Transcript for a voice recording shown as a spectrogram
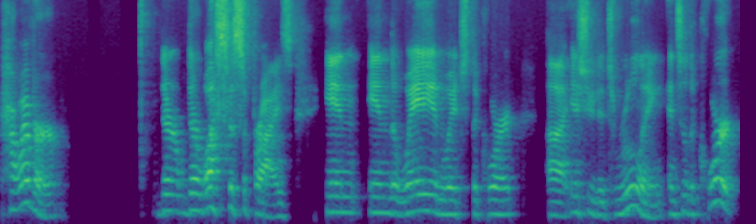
however, there, there was a surprise in, in the way in which the court uh, issued its ruling. And so the court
